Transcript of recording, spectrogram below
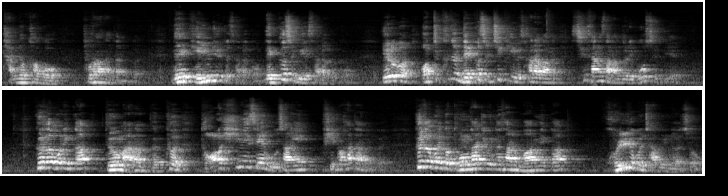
탐욕하고 불안하다는 거예요. 내 개인주의로 살아가고 내 것을 위해 살아가고 여러분 어떻게든 내 것을 지키기 위해 살아가는 세상 사람들의 모습이에요. 그러다 보니까 더 많은 더 큰 더 힘이 센 우상이 필요하다는 거예요. 그러다 보니까 돈 가지고 있는 사람은 뭐합니까? 권력을 잡으려죠.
